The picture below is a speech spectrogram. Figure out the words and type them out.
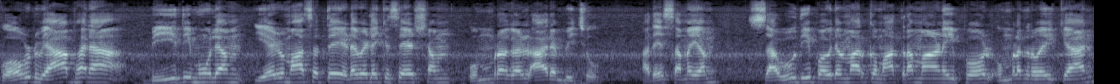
കോവിഡ് വ്യാപന ഭീതി മൂലം ഏഴു മാസത്തെ ഇടവേളയ്ക്ക് ശേഷം ഉംറകൾ ആരംഭിച്ചു. അതേസമയം സൗദി പൗരന്മാർക്ക് മാത്രമാണ് ഇപ്പോൾ ഉംറ നിർവഹിക്കാൻ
